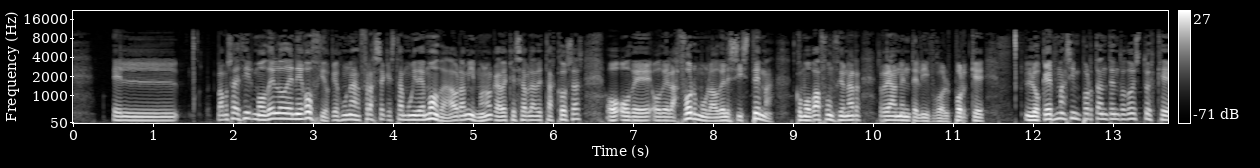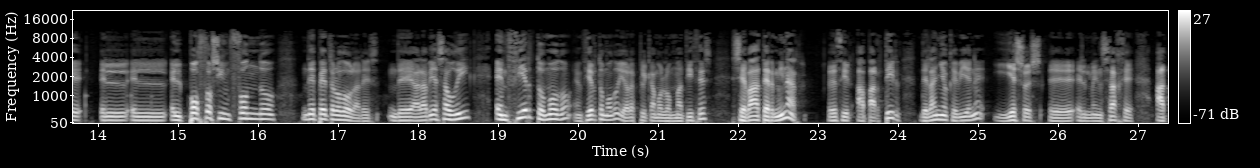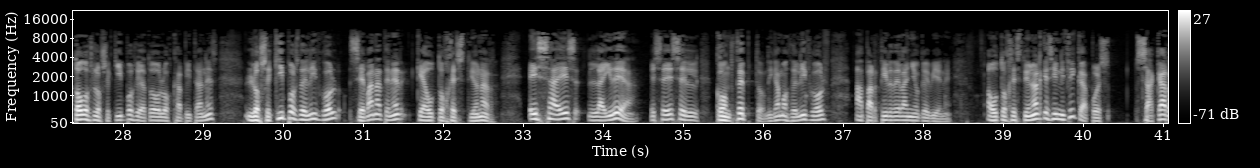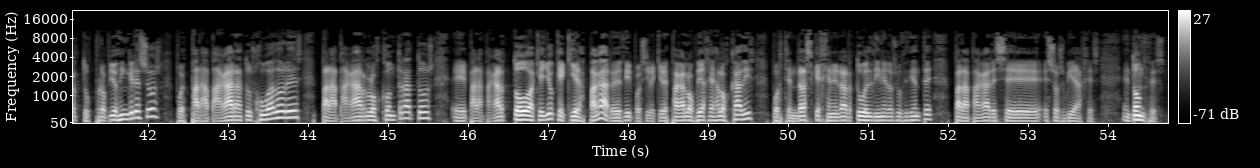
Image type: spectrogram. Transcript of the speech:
el, vamos a decir, modelo de negocio, que es una frase que está muy de moda ahora mismo, ¿no? Cada vez que se habla de estas cosas, o, de, la fórmula, o del sistema, cómo va a funcionar realmente el Golf. Porque lo que es más importante en todo esto es que el, el, el, pozo sin fondo de petrodólares de Arabia Saudí, en cierto modo, en cierto modo, y ahora explicamos los matices, se va a terminar. Es decir, a partir del año que viene, y eso es eh, el mensaje a todos los equipos y a todos los capitanes, los equipos de Leaf Golf se van a tener que autogestionar. Esa es la idea, ese es el concepto, digamos, de Leaf Golf a partir del año que viene. ¿Autogestionar qué significa? Pues sacar tus propios ingresos, pues para pagar a tus jugadores, para pagar los contratos, eh, para pagar todo aquello que quieras pagar. Es decir, pues si le quieres pagar los viajes a los Cádiz, pues tendrás que generar tú el dinero suficiente para pagar ese, esos viajes. Entonces,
